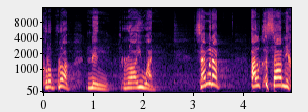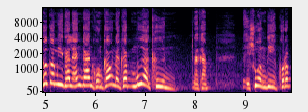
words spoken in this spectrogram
ครบรอบหนึ่งร้อยวันสำหรับอัลกัสซามนี่เขาก็มีแถลงการของเขานะครับเมื่อคืนนะครับ ในช่วงที่ครบ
